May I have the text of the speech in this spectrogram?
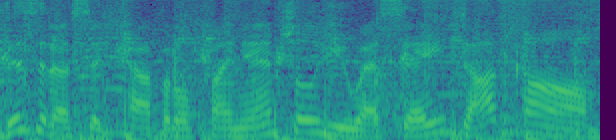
Visit us at capitalfinancialusa.com.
